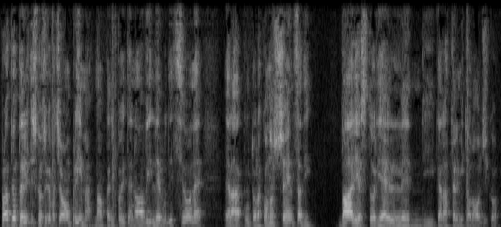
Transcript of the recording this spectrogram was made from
Proprio per il discorso che facevamo prima, no? per i poeti novi l'erudizione era appunto la conoscenza di varie storielle di carattere mitologico,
